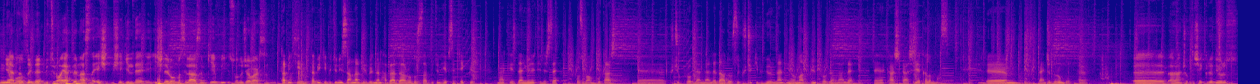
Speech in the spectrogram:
yapı Yani olsaydı bütün o ayakların aslında eşit bir şekilde işleri olması lazım ki bir sonuca varsın. Tabii ki, tabii ki bütün insanlar birbirinden haberdar olursa, bütün hepsi tek bir merkezden yönetilirse o zaman bu tarz eee, küçük problemlerle, daha doğrusu küçük gibi görünen inanılmaz büyük problemlerle eee, karşı karşıya kalınmaz. Eee, bence durum bu. Evet. Ee, Erhan çok teşekkür ediyoruz.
